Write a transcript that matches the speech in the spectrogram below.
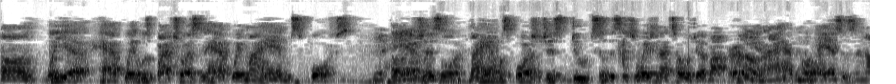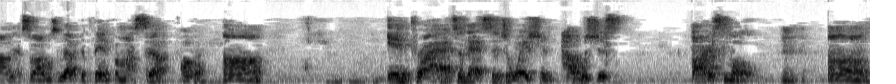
Um well yeah halfway was by choice and halfway my hand was forced Your Uh, hand was forced. my hand was forced just due to the situation I told you about earlier, Oh, and I have no okay. answers and all that, so I was left to fend for myself. Okay. Um, in prior to that situation, I was just artist mode. Mhm. Um,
